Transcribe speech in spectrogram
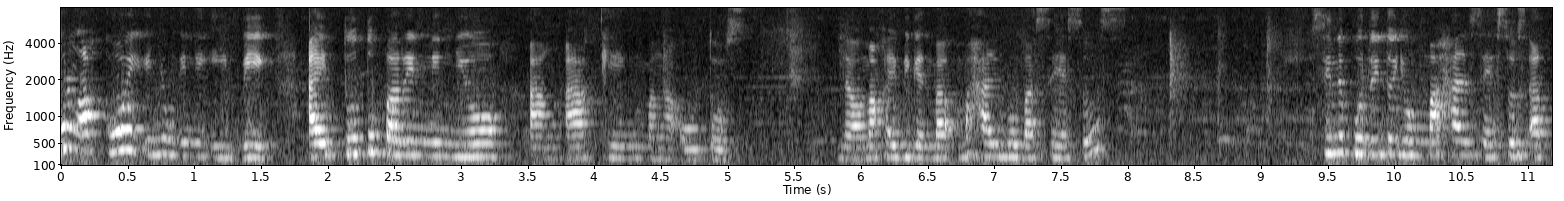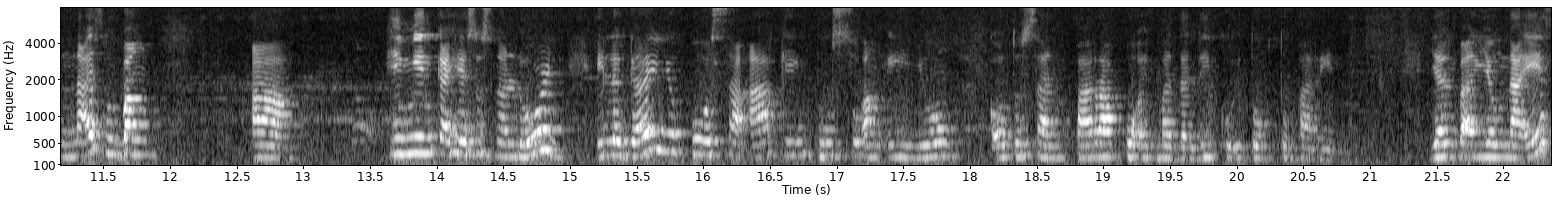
kung ako'y inyong iniibig, ay tutuparin ninyo ang aking mga utos. Now, mga kaibigan, ma- mahal mo ba si Jesus? Sino po dito yung mahal si Jesus? At nais mo bang ah, hingin kay Jesus na, Lord, ilagay niyo po sa aking puso ang inyong kautusan para po ay madali ko itong tuparin. Yan ba ang iyong nais?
